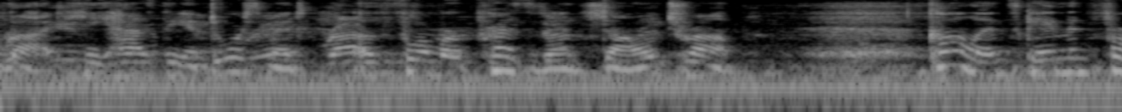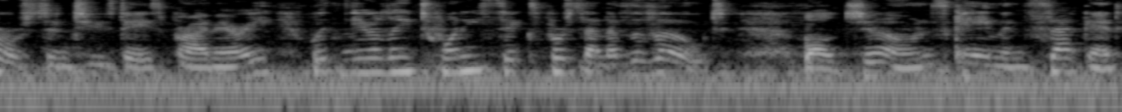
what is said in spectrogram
but he has the endorsement of former President Donald Trump. Collins came in first in Tuesday's primary with nearly 26% of the vote, while Jones came in second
